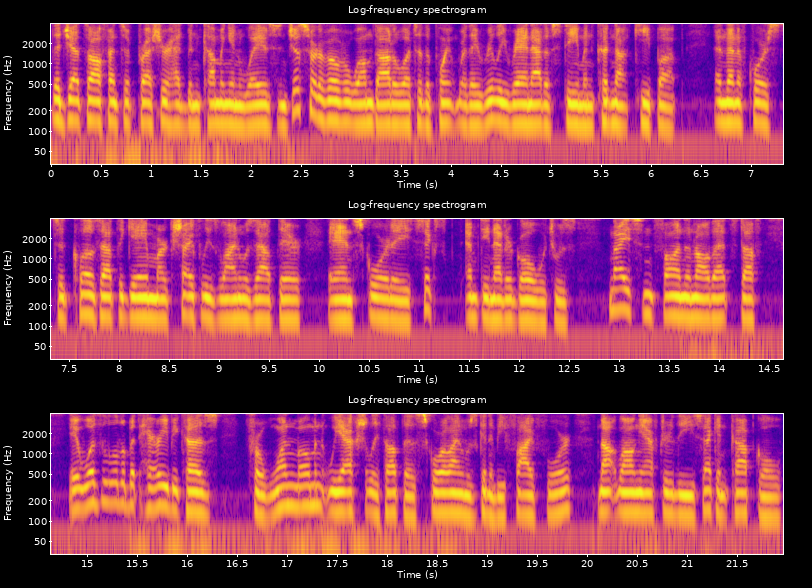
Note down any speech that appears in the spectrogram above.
The Jets' offensive pressure had been coming in waves and just sort of overwhelmed Ottawa to the point where they really ran out of steam and could not keep up. And then, of course, to close out the game, Mark Scheifele's line was out there and scored a sixth empty netter goal, which was nice and fun and all that stuff. It was a little bit hairy because for one moment we actually thought the scoreline was going to be 5 4. Not long after the second Copp goal,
